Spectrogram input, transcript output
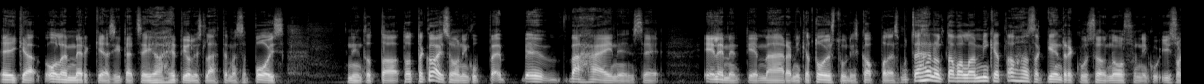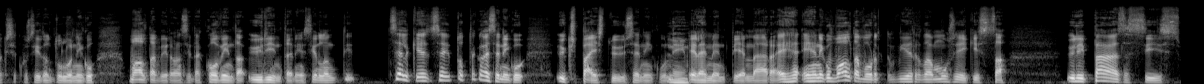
eikä ole merkkejä siitä, että se ihan heti olisi lähtemässä pois. Niin tota, totta kai se on niin kuin pe- pe- vähäinen se elementtien määrä, mikä toistuu niissä kappaleissa. Mutta sehän on tavallaan mikä tahansa genre, kun se on noussut niin kuin isoksi, kun siitä on tullut niin kuin valtavirran sitä kovinta ydintä, niin silloin selkeä, se, totta kai se niin kuin yksipäistyy se niin kuin niin. elementtien määrä. Eihän, eihän niin kuin valtavirta musiikissa – ylipäänsä siis,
